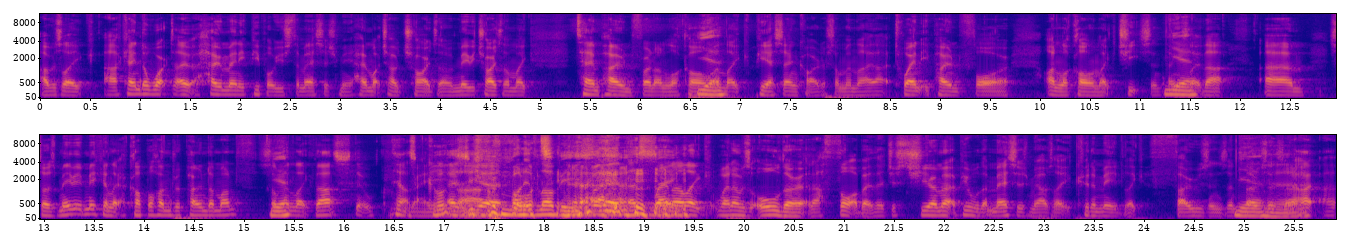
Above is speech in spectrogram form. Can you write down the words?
I was like, I kind of worked out how many people used to message me, how much I would charge them. I would maybe charge them like ten pound for an unlock all Yeah. and like PSN card or something like that, twenty pound for unlock all and like cheats and things Yeah. like that. Um, so I was maybe making like a couple hundred pound a month, something Yeah. like that. Still That's crazy. good. As- that. yeah. modded lobbies. That's when. I like when I was older and I thought about the just sheer amount of people that messaged me, I was like, could have made like thousands and Yeah. thousands. And I, I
